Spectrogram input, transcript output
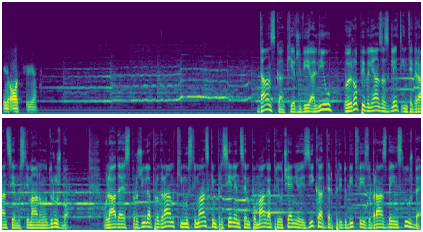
in Austria. Danska, kjer živi Aliv, v Evropi velja za zgled integracije muslimanov v družbo. Vlada je sprožila program, ki muslimanskim priseljencem pomaga pri učenju jezika ter pridobitvi izobrazbe in službe.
